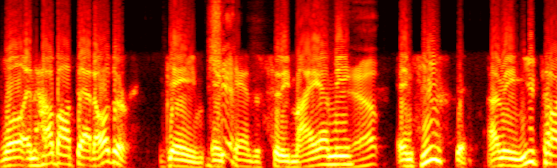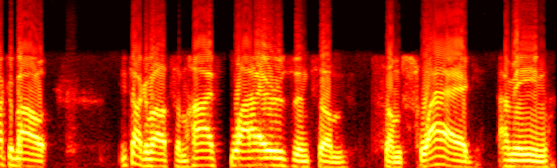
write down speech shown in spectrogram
Well, and how about that other game in Yeah. Kansas City, Miami Yep. and Houston? I mean, you talk about you talk about some high flyers and some some swag. I mean,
